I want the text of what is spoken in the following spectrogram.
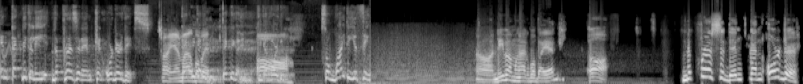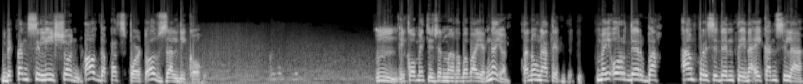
And technically, the president can order this. Oh, yan mga kababayan. Technically, he can order. So why do you think Oh, di ba mga kababayan? Oh. The president can order the cancellation of the passport of Zaldico. Hmm, i-comment nyo dyan mga kababayan. Ngayon, tanong natin, may order ba ang presidente na i-cancela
